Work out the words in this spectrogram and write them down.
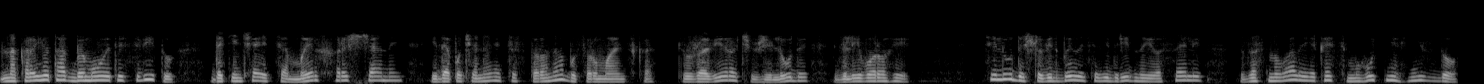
на краю, так би мовити, світу, де кінчається мир хрещений і де починається сторона бусурманська, чужа віра, чужі люди, злі вороги. Ці люди, що відбилися від рідної оселі, заснували якесь могутнє гніздо,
